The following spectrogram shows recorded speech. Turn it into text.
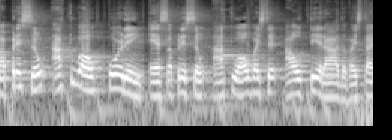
a pressão atual. Porém, essa pressão atual vai ser alterada, vai estar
